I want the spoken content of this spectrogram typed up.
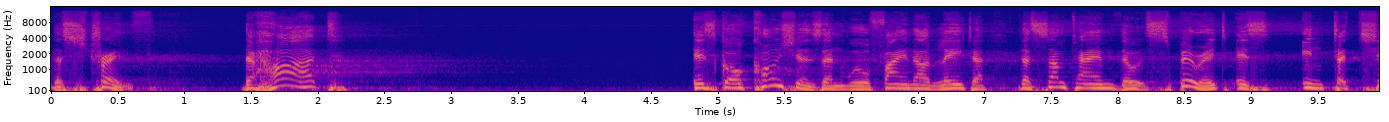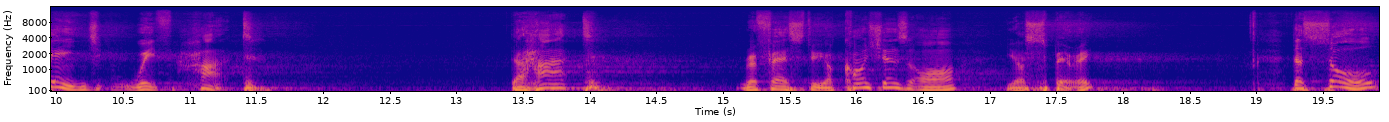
the strength. The heart is called conscience, and we'll find out later that sometimes the spirit is interchanged with heart. The heart refers to your conscience or your spirit. The soul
